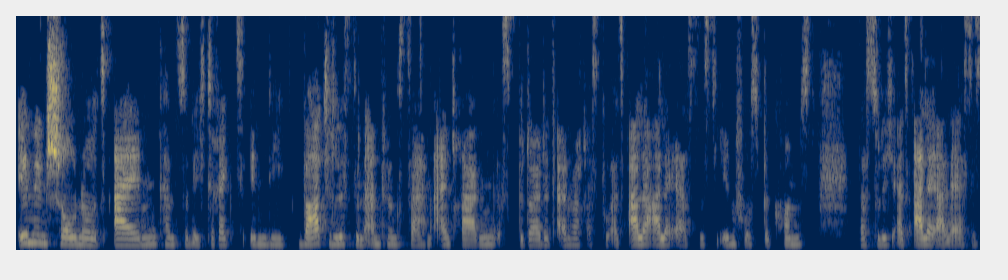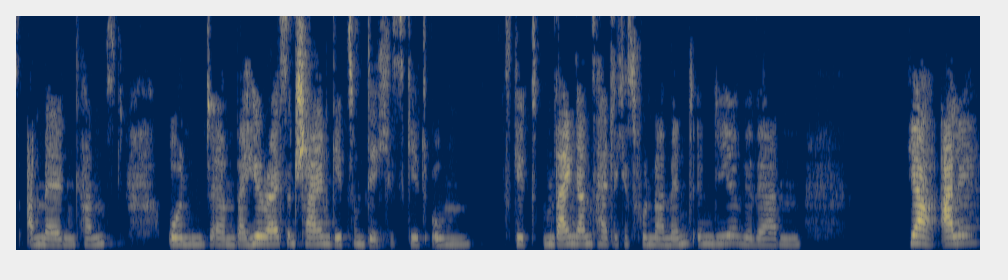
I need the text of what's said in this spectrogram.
in den Show Notes ein. Kannst du dich direkt in die Warteliste in Anführungszeichen eintragen. Es bedeutet einfach, dass du als aller allererstes die Infos bekommst, dass du dich als aller allererstes anmelden kannst. Und ähm, bei Here Rise and Shine geht es um dich. Es geht um es geht um dein ganzheitliches Fundament in dir. Wir werden ja alle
